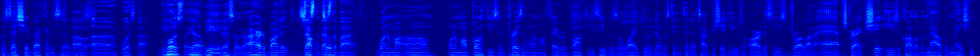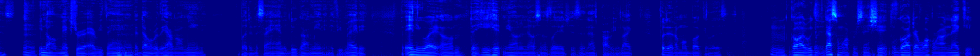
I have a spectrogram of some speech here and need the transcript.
what's that shit back in the seventies? Oh, uh, Woodstock. What's yeah. Yeah, that's what, I heard about it. That's talking that's to the vibe. one of my um one of my bunkies in prison. One of my favorite bunkies. He was a white dude that was getting into that type of shit. He was an artist. He used to draw a lot of abstract shit. He used to call them amalgamations. Mm. You know, a mixture of everything mm-hmm. that don't really have no meaning, but in the same hand, it do got meaning if you made it. But anyway, um, that he hit me on the Nelson's ledges, and that's probably like put it on my bucket list. Hmm. Go out, we can. That's some one percent shit. We'll go out there, walk around naked.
